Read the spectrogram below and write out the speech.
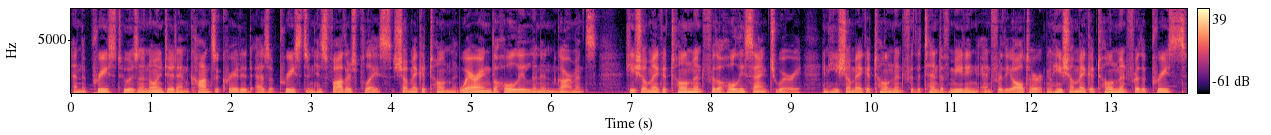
And the priest who is anointed and consecrated as a priest in his father's place shall make atonement, wearing the holy linen garments. He shall make atonement for the holy sanctuary, and he shall make atonement for the tent of meeting and for the altar, and he shall make atonement for the priests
